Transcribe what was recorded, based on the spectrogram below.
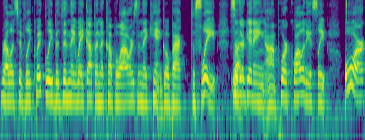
relatively quickly, but then they wake up in a couple hours and they can't go back to sleep. So Right. they're getting uh, poor quality of sleep. Or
